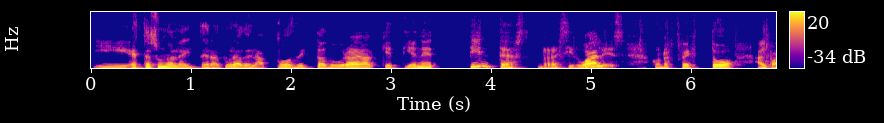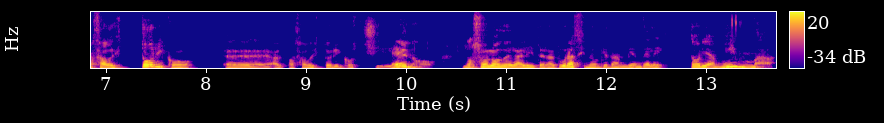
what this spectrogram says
Y esta es una literatura de la postdictadura que tiene tintes residuales con respecto al pasado histórico, eh, al pasado histórico chileno, no solo de la literatura, sino que también de la historia misma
